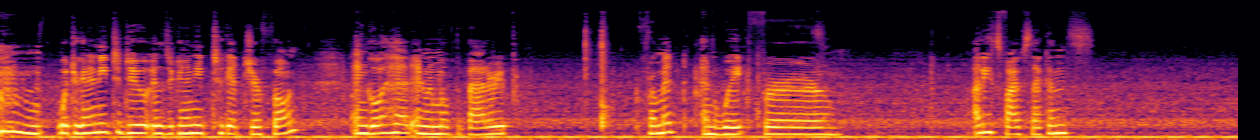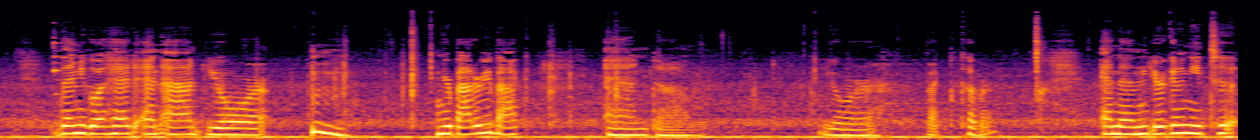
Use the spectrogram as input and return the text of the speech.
what you're going to need to do is you're going to need to get your phone and go ahead and remove the battery from it and wait for at least five seconds. Then you go ahead and add your your battery back and um, your back cover and then you're going to need to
